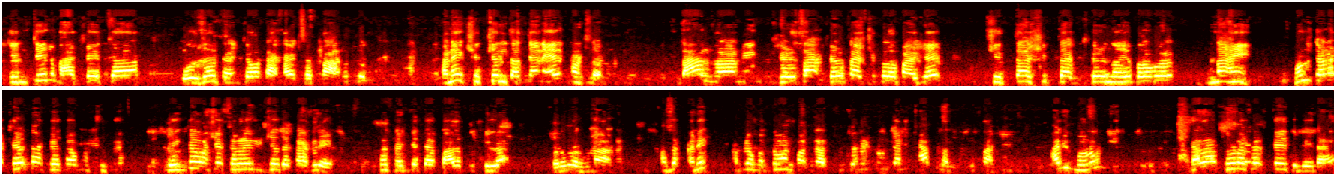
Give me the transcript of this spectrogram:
तीन तीन भाषेचं ओझ त्यांच्यावर टाकायचं का अनेक शिक्षण तज्ञांनी हेच म्हटलं. लहान मुलांनी खेळता खेळता शिकलं पाहिजे. शिकता शिकता खेळणं हे बरोबर नाही. म्हणून त्यांना खेळता खेळता मग एकदम असे सगळे विषय जर टाकले तर त्यांच्या त्या बालबुद्धीला बरोबर होणार नाही. असं अनेक वर्तमानपत्रात सूचना करून छाप आणि म्हणून त्याला थोडासा ते दिलेला आहे.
